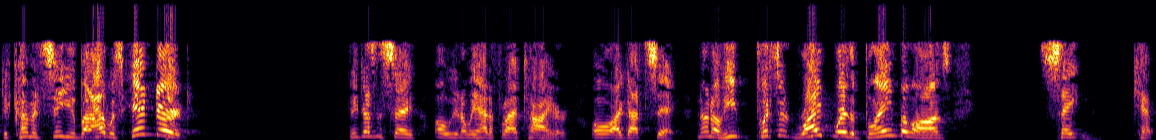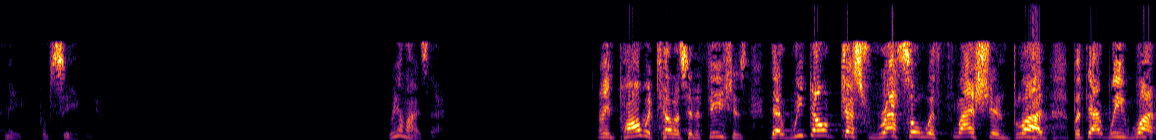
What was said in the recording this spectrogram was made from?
to come and see you, but I was hindered. And he doesn't say, oh, you know, we had a flat tire. Oh, I got sick. No, no, he puts it right where the blame belongs. Satan kept me from seeing you. Realize that. I mean, Paul would tell us in Ephesians that we don't just wrestle with flesh and blood, but that we what?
